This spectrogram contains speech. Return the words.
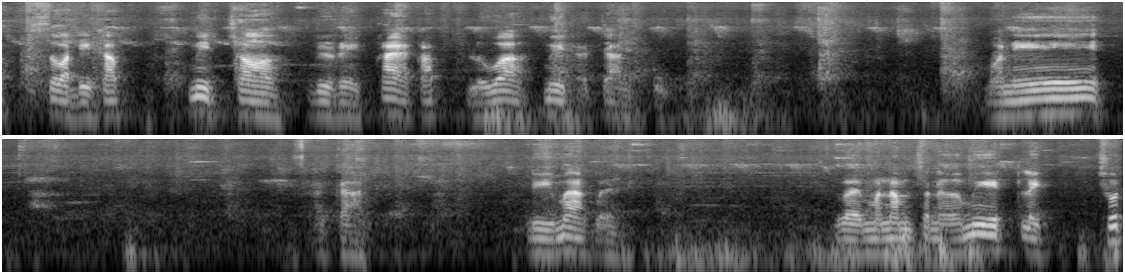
รับสวัสดีครับ มีดชอดิเรกแพร่ครับ หรือว่ามีดอาจารย์ปู่วันนี้ อากาศดีมากเลย เลยมานำเสนอมีดเหล็กชุด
